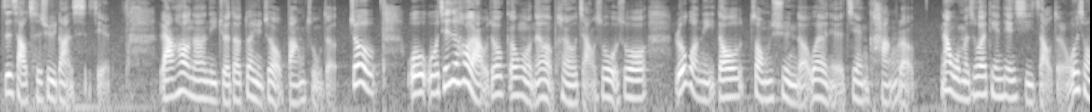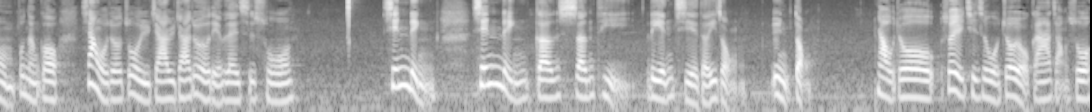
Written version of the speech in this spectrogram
至少持续一段时间，然后呢，你觉得对你最有帮助的，就我我其实后来我就跟我那个朋友讲说，我说如果你都重训了，为了你的健康了。那我们是会天天洗澡的人，为什么我们不能够像我觉得做瑜伽，瑜伽就有点类似说心灵、心灵跟身体连接的一种运动。那我就所以其实我就有跟他讲说，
